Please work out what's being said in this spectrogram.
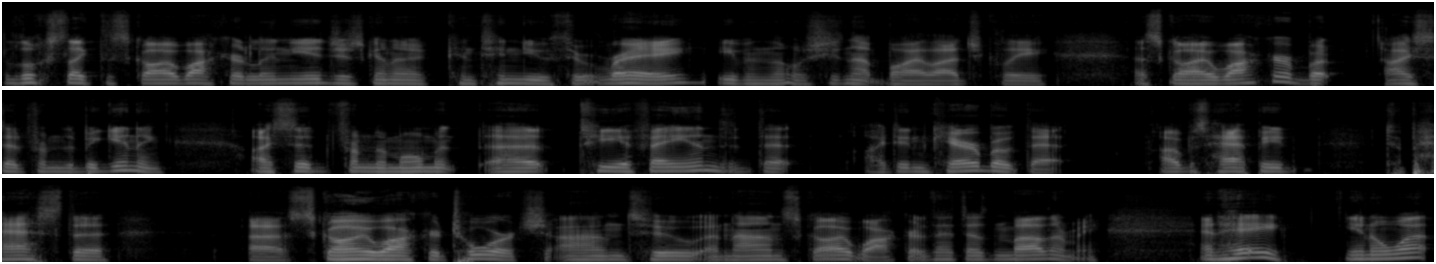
It looks like the Skywalker lineage is going to continue through Rey, even though she's not biologically a Skywalker. But I said from the beginning, I said from the moment uh, TFA ended that I didn't care about that. I was happy to pass the uh, Skywalker torch on to a non Skywalker. That doesn't bother me. And hey, you know what?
